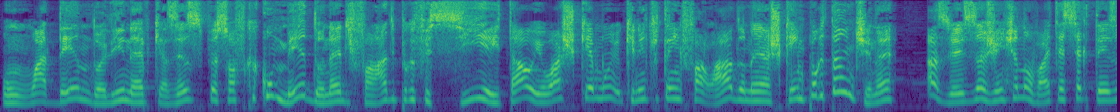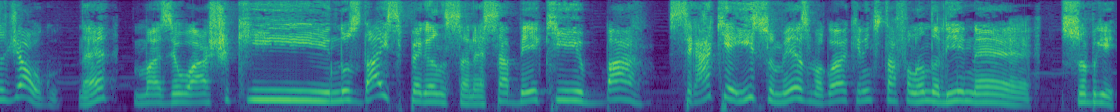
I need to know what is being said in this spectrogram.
um adendo ali, né? Porque às vezes o pessoal fica com medo, né? De falar de profecia e tal. Eu acho que é muito. Que nem tu tem falado, né? Acho que é importante, né? Às vezes a gente não vai ter certeza de algo, né? Mas eu acho que nos dá esperança, né? Saber que, bah, será que é isso mesmo? Agora que a gente tá falando ali, né? Sobre,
